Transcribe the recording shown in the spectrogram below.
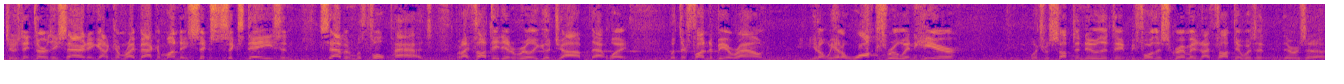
Tuesday, Thursday, Saturday. Got to come right back on Monday. Six six days and seven with full pads. But I thought they did a really good job that way. But they're fun to be around. You know, we had a walkthrough in here, which was something new that they before the scrimmage. I thought there was a there was a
